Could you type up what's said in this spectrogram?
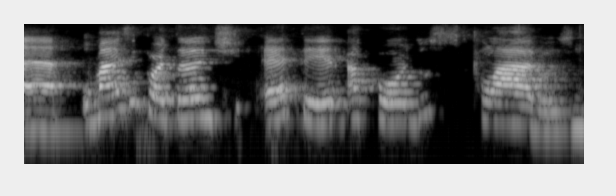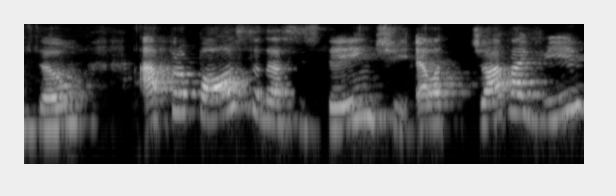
É, o mais importante é ter acordos claros. Então, a proposta da assistente, ela já vai vir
